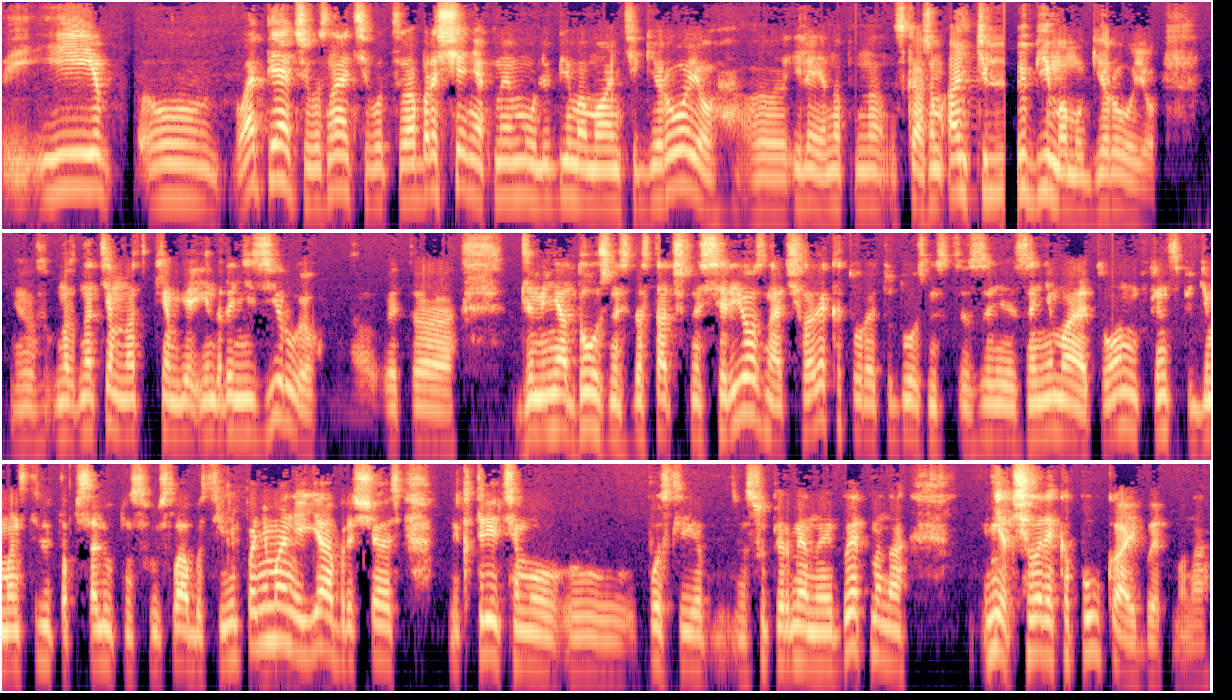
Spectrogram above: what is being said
И э, опять же, вы знаете, вот обращение к моему любимому антигерою, э, или, скажем, антилюбимому герою, э, над тем, над кем я иронизирую, это для меня должность достаточно серьезная, а человек, который эту должность занимает, он, в принципе, демонстрирует абсолютно свою слабость и непонимание. Я обращаюсь к третьему после Супермена и Бэтмена, нет, Человека-паука и Бэтмена.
